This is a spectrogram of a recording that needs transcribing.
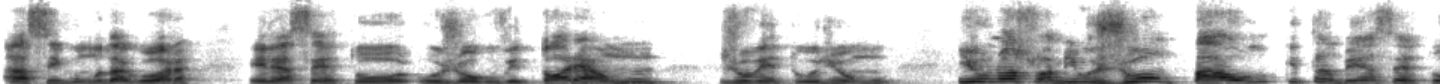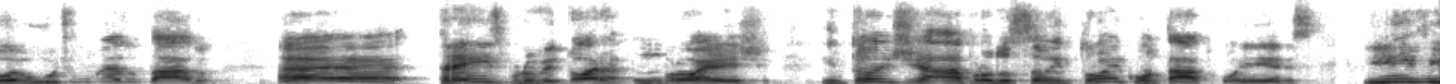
a segunda agora. Ele acertou o jogo Vitória 1, Juventude 1. E o nosso amigo João Paulo, que também acertou o último resultado. É, 3 para o Vitória, 1 para o Oeste. Então a, gente já, a produção entrou em contato com eles e envi,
